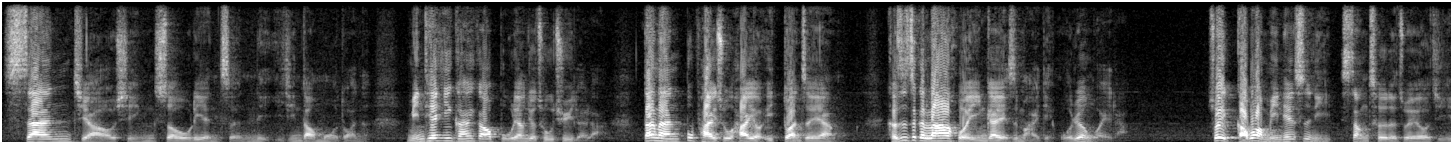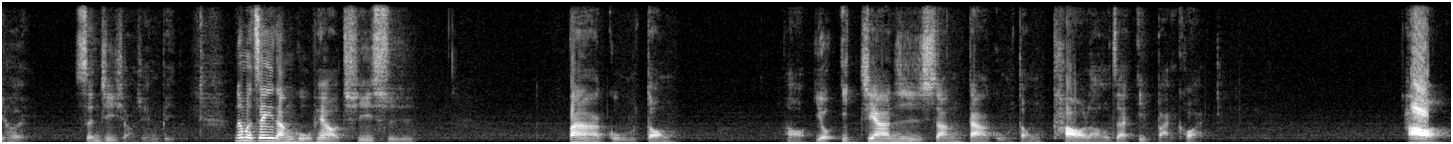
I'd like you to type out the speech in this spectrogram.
三角形收敛整理已经到末端了，明天一开高补量就出去了啦。当然不排除还有一段这样，可是这个拉回应该也是买点，我认为啦。所以搞不好明天是你上车的最后机会，生计小煎饼。那么这一档股票其实大股东，好有一家日商大股东套牢在一百块。好，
